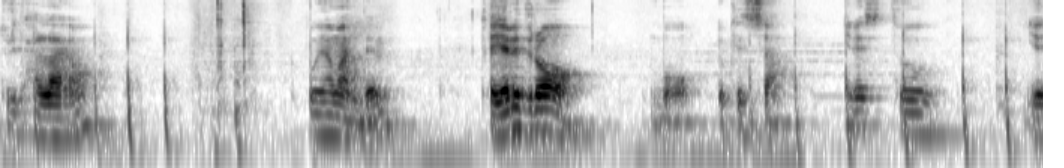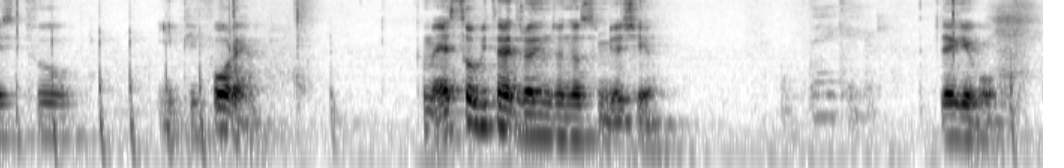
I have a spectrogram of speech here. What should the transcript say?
둘이 달라요. 오해하면 안 됨. 자, 예를 들어 뭐 이렇게 쓰자. 1s2, es2, ep4래. 그럼 s 오비탈에 들어있는 전자 수는 몇이에요? 4개. 4개고.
